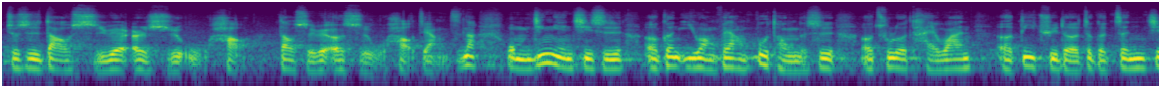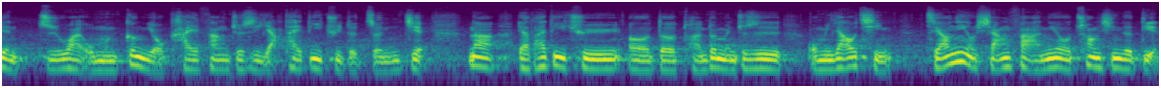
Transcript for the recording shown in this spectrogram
就是到十月二十五号。到十月二十五号这样子。那我们今年其实呃跟以往非常不同的是，呃除了台湾呃地区的这个增建之外，我们更有开放就是亚太地区的增建。那亚太地区呃的团队们就是我们邀请。只要你有想法，你有创新的点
